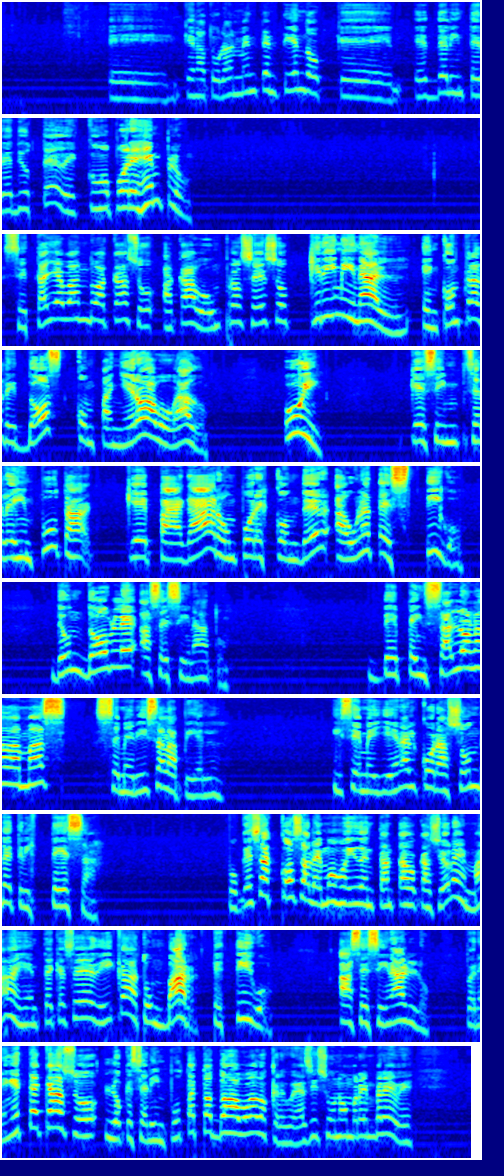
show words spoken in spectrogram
eh, que naturalmente entiendo que es del interés de ustedes, como por ejemplo, se está llevando a, cabo un proceso criminal en contra de dos compañeros abogados. Uy, que se, se les imputa que pagaron por esconder a una testigo de un doble asesinato. De pensarlo nada más, se me eriza la piel y se me llena el corazón de tristeza. Porque esas cosas las hemos oído en tantas ocasiones. más, hay gente que se dedica a tumbar testigos, a asesinarlos. Pero en este caso, lo que se le imputa a estos dos abogados, que les voy a decir su nombre en breve,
